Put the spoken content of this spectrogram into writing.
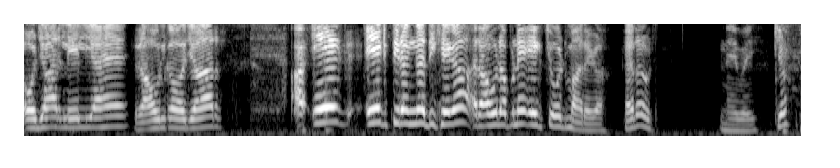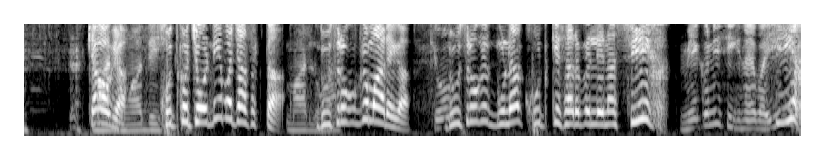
औज़ार ले लिया है राहुल का औज़ार। एक एक तिरंगा दिखेगा राहुल अपने एक चोट मारेगा। है राहुल? नहीं भाई। क्यों? क्या हो गया? खुद को चोट नहीं बचा सकता? मार दूसरों को क्यों मारेगा? क्यों? दूसरों के गुना खुद के सर पे लेना सीख। मेरे को नहीं सीखना है भाई। सीख।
